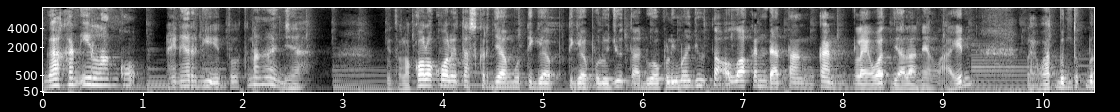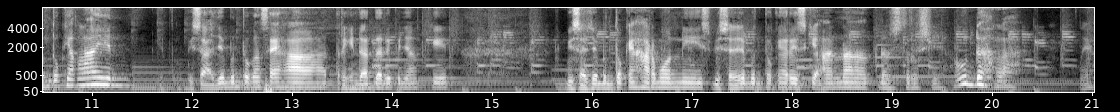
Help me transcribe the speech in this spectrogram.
Gak akan hilang kok energi itu Tenang aja gitu loh. Kalau kualitas kerjamu 3, 30 juta, 25 juta Allah akan datangkan lewat jalan yang lain, lewat bentuk-bentuk yang lain gitu. Bisa aja bentuknya sehat, terhindar dari penyakit. Bisa aja bentuknya harmonis, bisa aja bentuknya rizki anak dan seterusnya. Udahlah ya.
